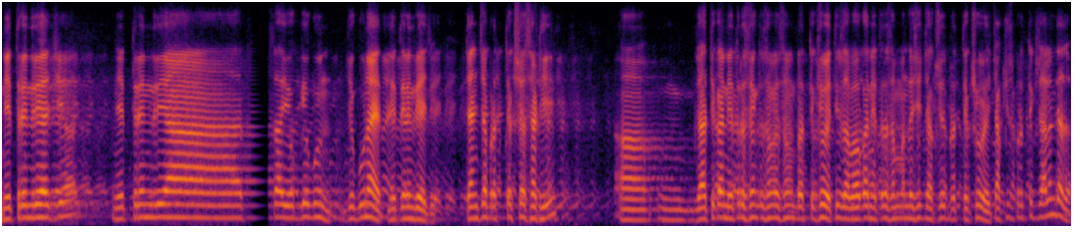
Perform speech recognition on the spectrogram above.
नेत्रेंद्रियाची नेत्रेंद्रियाचा योग्य गुण जे गुण आहेत नेत्रेंद्रियाचे त्यांच्या प्रत्यक्षासाठी जातिका नेत्र संयुक्त समय संबंध प्रत्यक्ष होय ती जबाब का नेत्र संबंधाशी चाक्षुष प्रत्यक्ष होय? चाक्षुष प्रत्यक्ष झालं ना त्याचं?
